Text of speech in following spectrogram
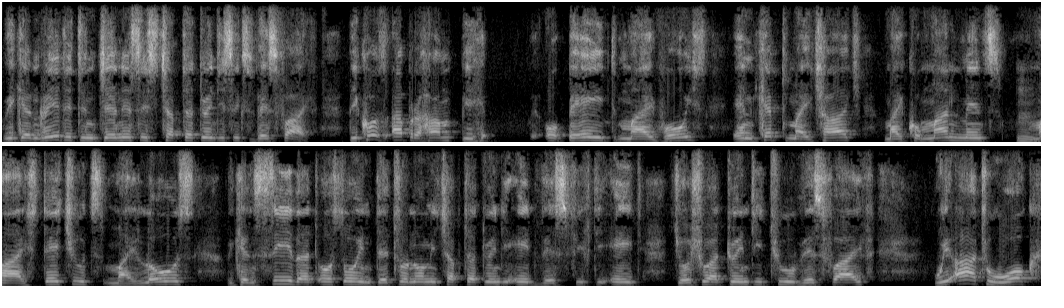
We can read it in Genesis chapter 26, verse 5. Because Abraham be- obeyed my voice and kept my charge, my commandments, my statutes, my laws. We can see that also in Deuteronomy chapter 28, verse 58, Joshua 22, verse 5. We are to walk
